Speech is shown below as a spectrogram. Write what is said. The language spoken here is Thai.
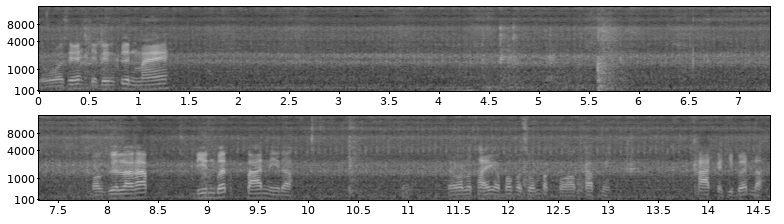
ดูสิจะดึงขึ้นไหมบอกขึ้นแล้วครับ ดินเบิร์ดปานนี่เหรอ แต่ว่าเราไถกับผสมประกอบครับนี่คาดกับจีเบิร์ดล่ะ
